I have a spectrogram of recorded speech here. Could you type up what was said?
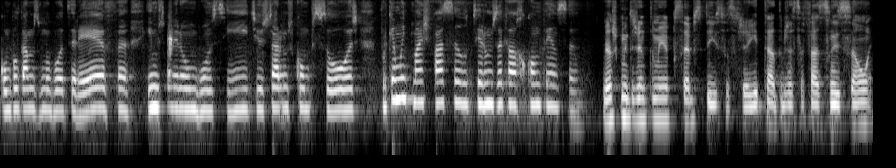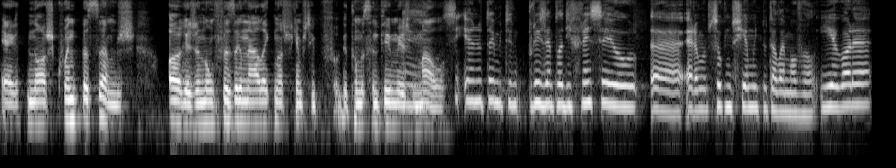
Completarmos uma boa tarefa, irmos comer a um bom sítio, estarmos com pessoas, porque é muito mais fácil termos aquela recompensa. Eu acho que muita gente também apercebe-se disso, ou seja, e estamos nessa fase de transição, é nós, quando passamos horas a não fazer nada, é que nós ficamos tipo, "Fogo, estou-me a sentir mesmo mal. Sim, eu notei muito, por exemplo, a diferença. Eu ah, era uma pessoa que mexia muito no telemóvel e agora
